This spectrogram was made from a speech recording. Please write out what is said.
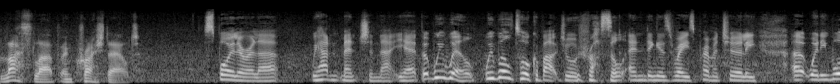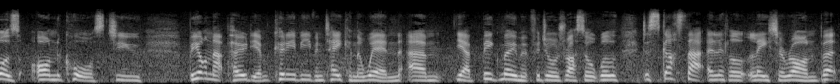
last lap and crashed out. Spoiler alert. We hadn't mentioned that yet, but we will. We will talk about George Russell ending his race prematurely uh, when he was on course to be on that podium. Could he have even taken the win? Um, yeah, big moment for George Russell. We'll discuss that a little later on. But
